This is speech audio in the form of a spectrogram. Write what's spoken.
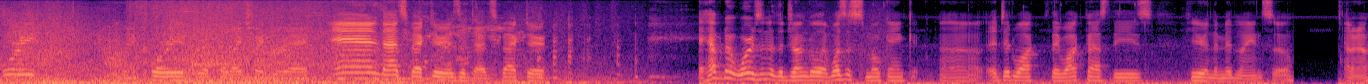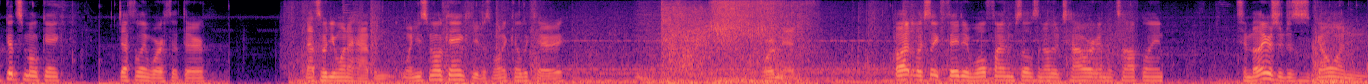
Corey. And then Corey with the Light Strike Array. And that Spectre is a dead Spectre. They have no wards into the jungle. It was a smoke gank. Uh, it did walk. They walked past these here in the mid lane. So I don't know. Good smoke gank. Definitely worth it there. That's what you want to happen when you smoke gank. You just want to kill the carry or mid. But it looks like Faded will find themselves another tower in the top lane. Familiars are just going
